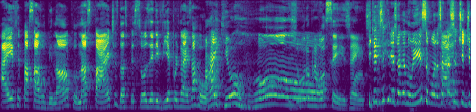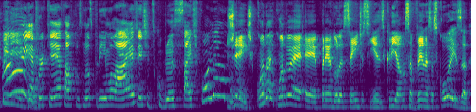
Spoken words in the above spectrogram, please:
Aí você passava o binóculo nas partes das pessoas e ele via por trás da roupa. Ai, que horror! Juro pra vocês, gente. E o que, que você queria jogando isso, mano? Só pra Ai. sentir de perigo. Ai, é porque eu tava com os meus primos lá e a gente descobriu esse site e ficou olhando. Gente, quando é, quando é, é pré-adolescente, assim, é criança vendo essas coisas,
